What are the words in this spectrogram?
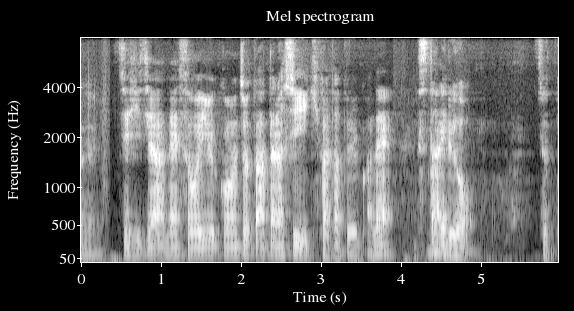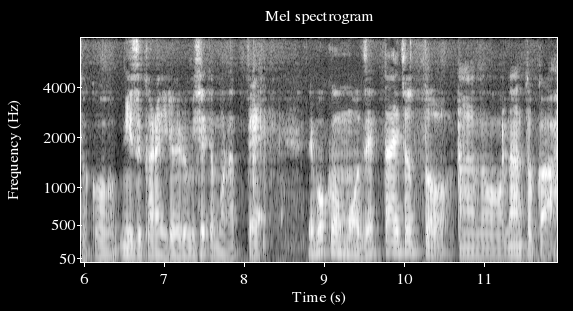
はい、ぜひじゃあね、そういうこのちょっと新しい生き方というかね、スタイルをちょっとこう、自らいろいろ見せてもらって、で、僕ももう絶対ちょっと、あの、なんとか、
